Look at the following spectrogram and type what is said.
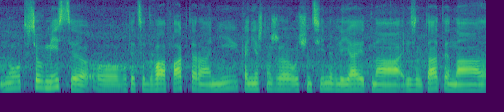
Ну вот все вместе, э, вот эти два фактора, они, конечно же, очень сильно влияют на результаты, на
